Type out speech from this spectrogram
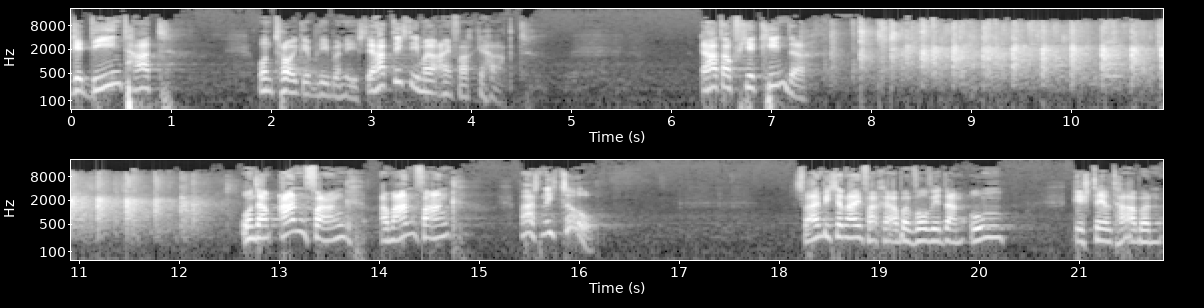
gedient hat und treu geblieben ist. Er hat nicht immer einfach gehabt. Er hat auch vier Kinder. Und am Anfang, am Anfang war es nicht so. Es war ein bisschen einfacher, aber wo wir dann umgestellt haben,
